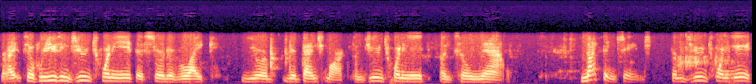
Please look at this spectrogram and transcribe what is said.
Right. So if we're using June 28th as sort of like your your benchmark from June 28th until now, nothing changed from June 28th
